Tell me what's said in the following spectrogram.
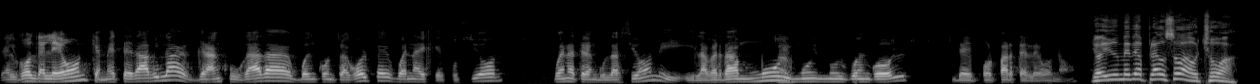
el gol de León que mete Dávila, gran jugada, buen contragolpe, buena ejecución, buena triangulación y, y la verdad muy, muy, muy buen gol de, por parte de León, ¿no? Yo hay un medio aplauso a Ochoa.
